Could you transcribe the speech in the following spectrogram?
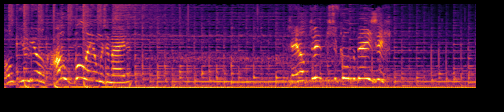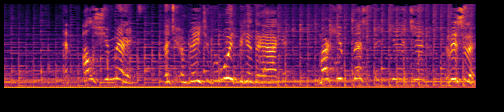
Hoop jullie ook. Hou vol jongens en meiden. We zijn al 20 seconden bezig. En als je merkt dat je een beetje vermoeid begint te raken, mag je best een keertje wisselen.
